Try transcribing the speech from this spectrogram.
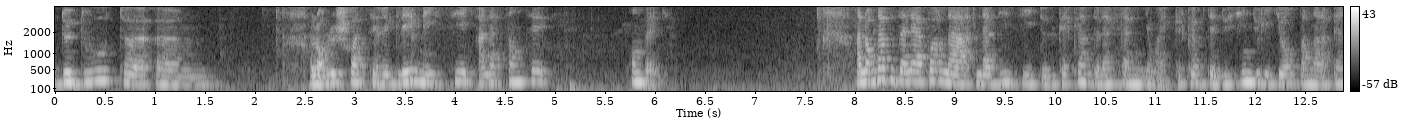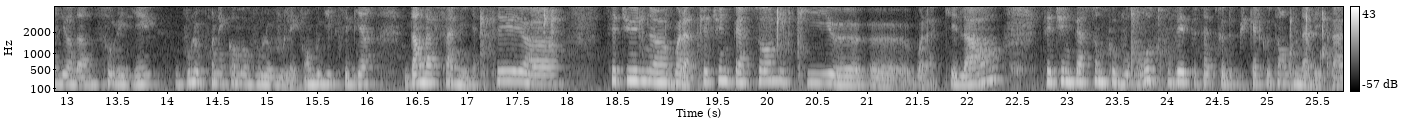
de doute. Euh, alors le choix c'est réglé, mais ici à la santé, on veille. Alors là, vous allez avoir la, visite de quelqu'un de la famille, quelqu'un peut-être du signe du lion pendant la période ensoleillée. Vous le prenez comme vous le voulez. On vous dit que c'est bien dans la famille. C'est euh, c'est une, euh, voilà, une personne qui, euh, voilà, qui est là. C'est une personne que vous retrouvez peut-être que depuis quelque temps vous n'avez pas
